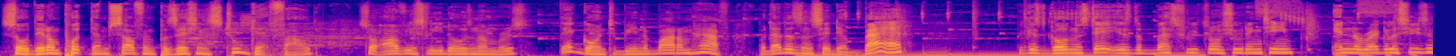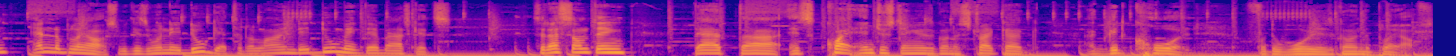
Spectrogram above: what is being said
so they don't put themselves in positions to get fouled. So obviously those numbers they're going to be in the bottom half. But that doesn't say they're bad. Because Golden State is the best free throw shooting team in the regular season and the playoffs. Because when they do get to the line, they do make their baskets. So that's something that uh, is quite interesting. Is going to strike a, a good chord for the Warriors going to playoffs.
